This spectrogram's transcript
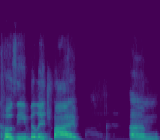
cozy village vibe. Um,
